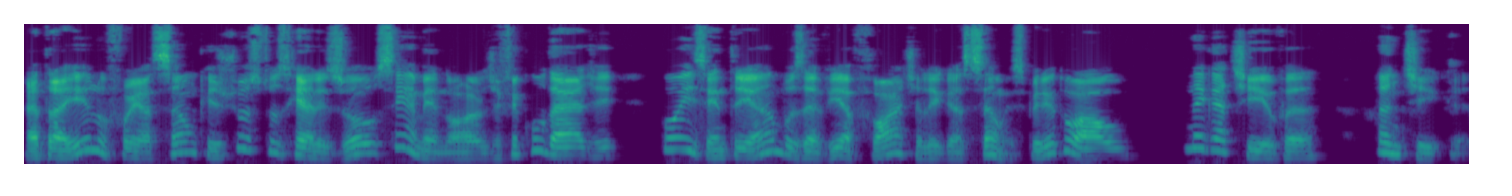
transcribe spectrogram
Atraí-lo foi ação que Justus realizou sem a menor dificuldade, pois entre ambos havia forte ligação espiritual, negativa, antiga.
